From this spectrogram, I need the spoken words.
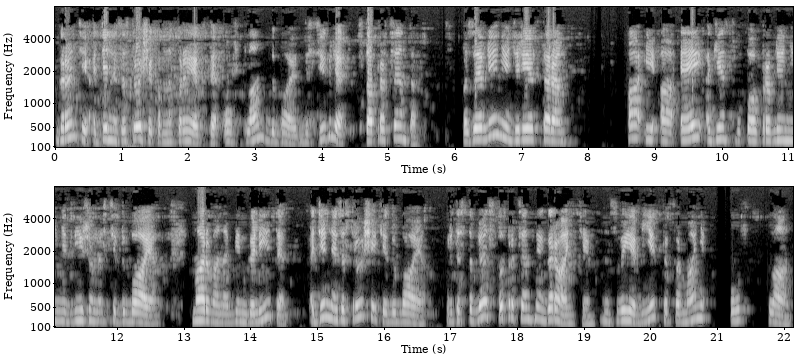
Гарантии отдельных застройщиков на проекты Off-Plan в Дубае достигли 100%. По заявлению директора АИАА, агентство по управлению недвижимостью Дубая, Марвана Бингалиты, Отдельные застройщики Дубая предоставляют стопроцентные гарантии на свои объекты в формате off-plan.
